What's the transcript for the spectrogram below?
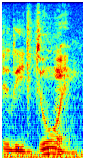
actually doing.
